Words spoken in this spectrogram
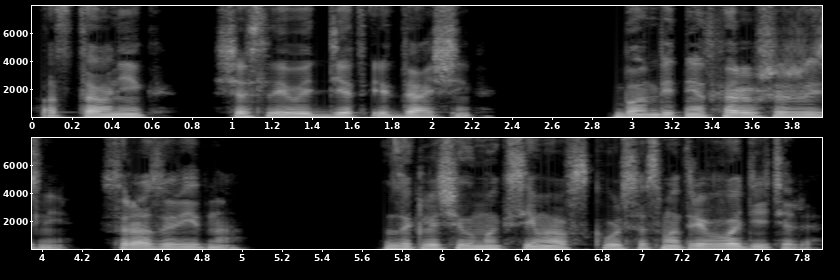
Отставник, счастливый дед и дачник. Бомбит не от хорошей жизни, сразу видно. Заключил Максимов, вскользь осмотрев водителя.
